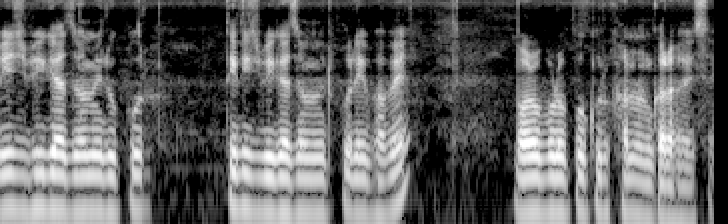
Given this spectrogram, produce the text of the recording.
বিশ বিঘা জমির উপর, তিরিশ বিঘা জমির উপর এইভাবে বড় বড় পুকুর খনন করা হয়েছে।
